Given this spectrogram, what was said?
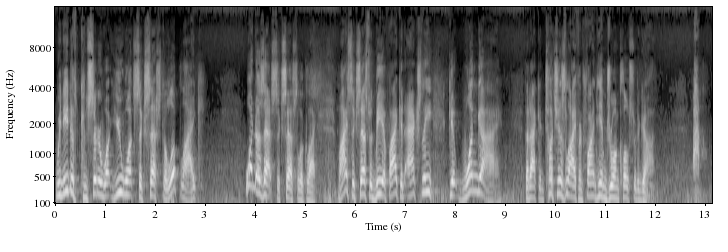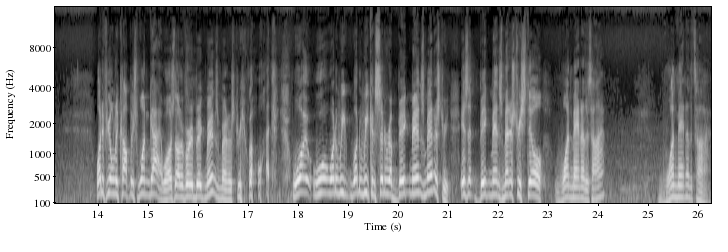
we need to consider what you want success to look like. What does that success look like? My success would be if I could actually get one guy that I can touch his life and find him drawn closer to God. Wow. What if you only accomplish one guy? Well, it's not a very big men's ministry. Well, what? What, what, do we, what do we consider a big men's ministry? Isn't big men's ministry still one man at a time? One man at a time.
